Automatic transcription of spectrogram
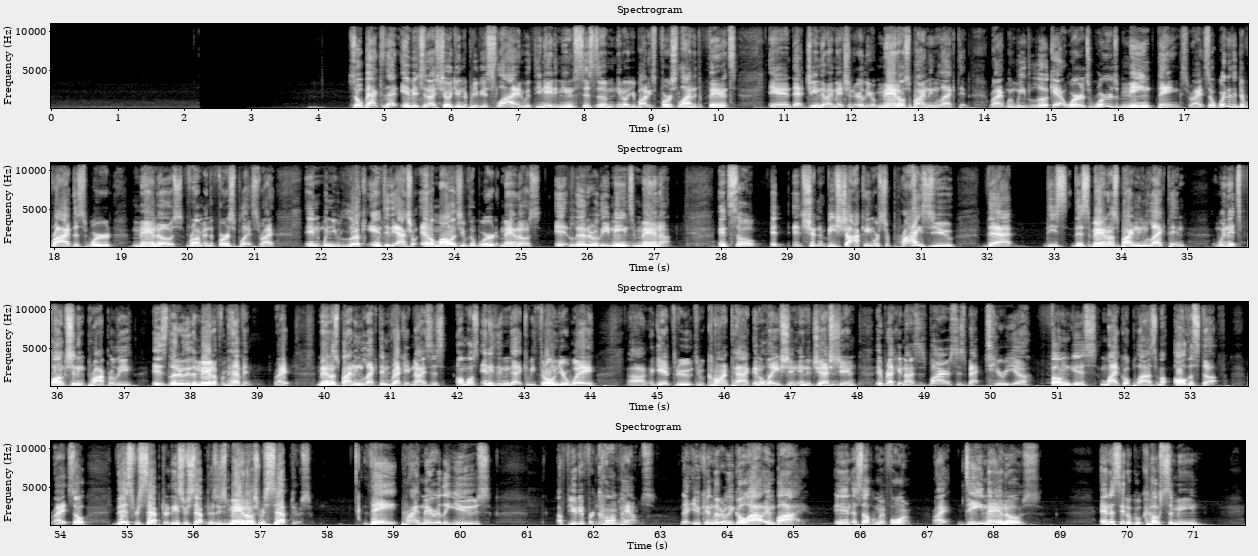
So back to that image that I showed you in the previous slide with the innate immune system, you know, your body's first line of defense, and that gene that I mentioned earlier, mannose-binding lectin, right? When we look at words, words mean things, right? So where did they derive this word mannose from in the first place, right? And when you look into the actual etymology of the word mannose, it literally means manna. And so it, it shouldn't be shocking or surprise you that these this mannose binding lectin, when it's functioning properly, is literally the manna from heaven, right? Mannose binding lectin recognizes almost anything that can be thrown your way. Uh, again, through through contact, inhalation, indigestion, it recognizes viruses, bacteria, fungus, mycoplasma, all the stuff, right? So this receptor, these receptors, these mannose receptors, they primarily use a few different compounds that you can literally go out and buy in a supplement form, right? D-mannose, N-acetylglucosamine,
